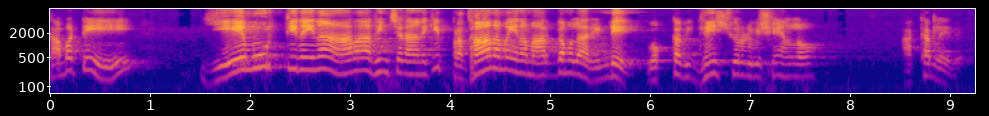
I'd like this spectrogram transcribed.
కాబట్టి ఏ మూర్తినైనా ఆరాధించడానికి ప్రధానమైన మార్గముల రెండే. ఒక్క విఘ్నేశ్వరుడి విషయంలో అక్కర్లేదు.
